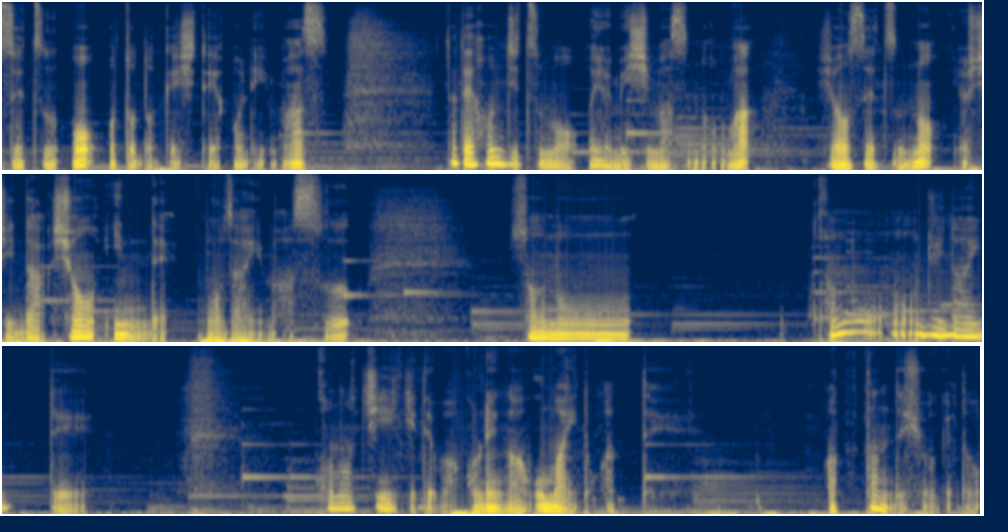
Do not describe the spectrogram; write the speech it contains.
説をお届けしております。さて本日もお読みしますのは小説の吉田松陰でございます。その、この時代ってこの地域ではこれがうまいとかってあったんでしょうけど、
